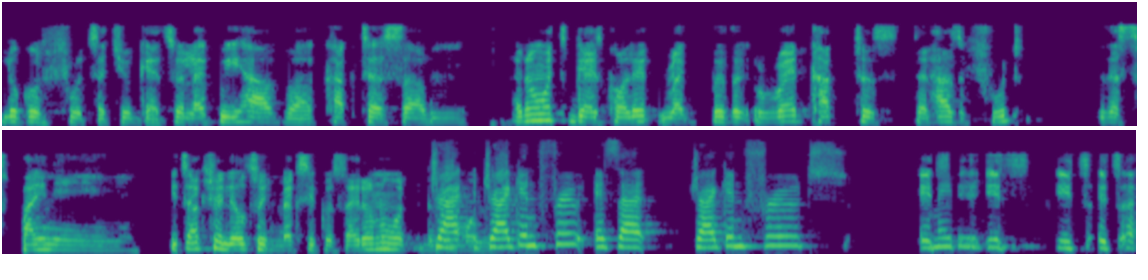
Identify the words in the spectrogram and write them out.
local fruits that you get so like we have uh, cactus um i don't know what you guys call it like the red cactus that has a fruit with a spiny it's actually also in mexico so i don't know what Dra- dragon fruit is that dragon fruit it's Maybe. it's it's it's a,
